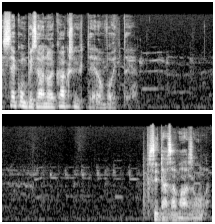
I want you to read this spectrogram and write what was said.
Se kumpi saa noin kaksi yhteen on voittaja. Sitä samaa sulle.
